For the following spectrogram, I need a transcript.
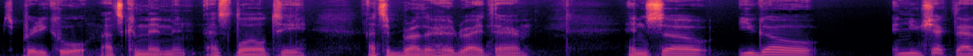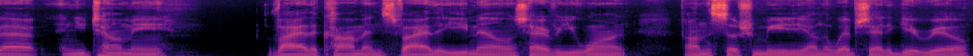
It's pretty cool. That's commitment. That's loyalty. That's a brotherhood right there. And so you go and you check that out and you tell me via the comments, via the emails, however you want, on the social media, on the website to get real,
